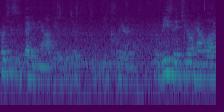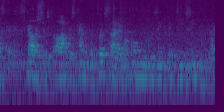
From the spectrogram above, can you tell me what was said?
Coach, this is begging the obvious, but just to be clear, the reason that you don't have a lot of scholarships to offer is kind of the flip side of only losing fifteen seniors, right?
